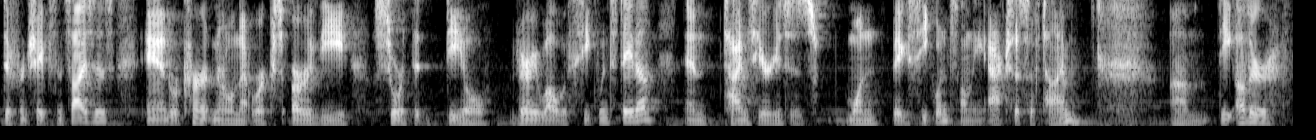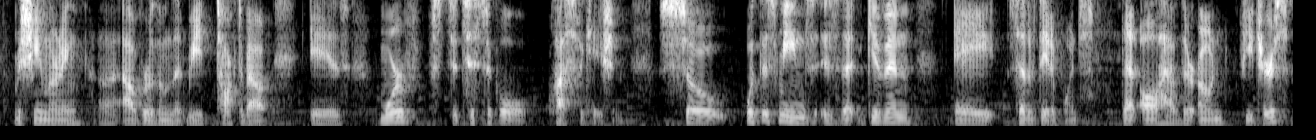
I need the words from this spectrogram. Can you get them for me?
different shapes and sizes, and recurrent neural networks are the sort that deal very well with sequence data, and time series is one big sequence on the axis of time. Um, the other machine learning uh, algorithm that we talked about is more of statistical classification. So, what this means is that given a set of data points that all have their own features,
